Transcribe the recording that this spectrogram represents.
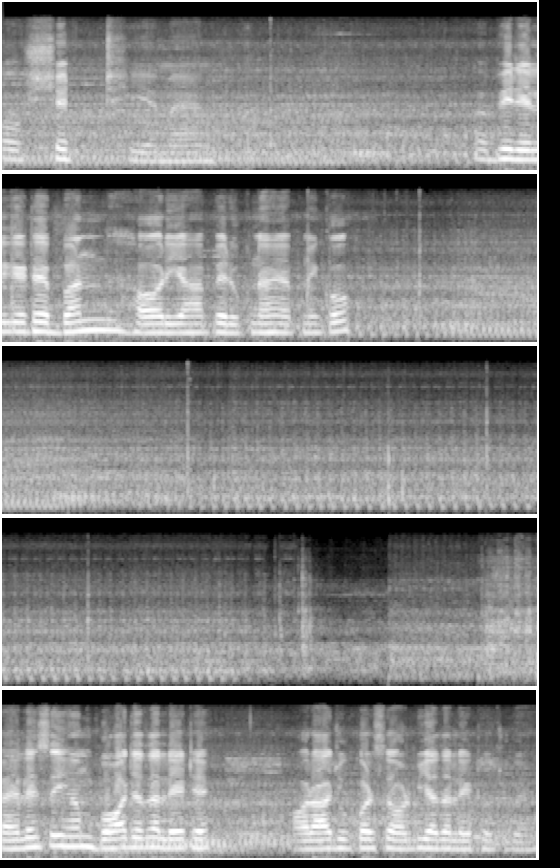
ओह शिट ये मैन अभी रेल गेट है बंद और यहाँ पे रुकना है अपने को। पहले से ही हम बहुत ज़्यादा लेट है और आज ऊपर से और भी ज़्यादा लेट हो चुके हैं।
